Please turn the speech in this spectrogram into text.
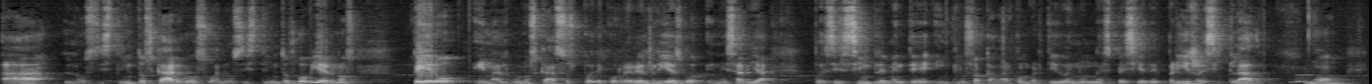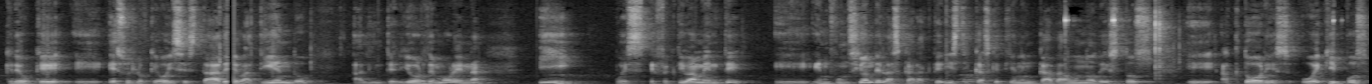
a los distintos cargos o a los distintos gobiernos, pero en algunos casos puede correr el riesgo en esa vía, pues es simplemente incluso acabar convertido en una especie de PRI reciclado, ¿no? Creo que eh, eso es lo que hoy se está debatiendo al interior de Morena y pues efectivamente eh, en función de las características que tienen cada uno de estos eh, actores o equipos,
